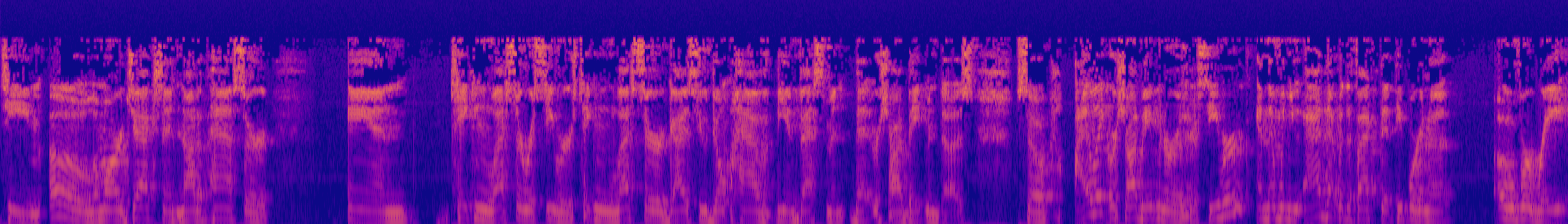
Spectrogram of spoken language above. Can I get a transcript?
team, oh, Lamar Jackson, not a passer," and taking lesser receivers, taking lesser guys who don't have the investment that Rashod Bateman does. So I like Rashod Bateman as a receiver, and then when you add that with the fact that people are going to overrate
